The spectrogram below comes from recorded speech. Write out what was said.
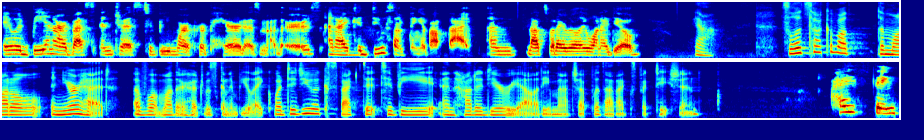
it would be in our best interest to be more prepared as mothers and i mm-hmm. could do something about that and that's what i really want to do. Yeah. So let's talk about the model in your head of what motherhood was going to be like. What did you expect it to be and how did your reality match up with that expectation? I think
